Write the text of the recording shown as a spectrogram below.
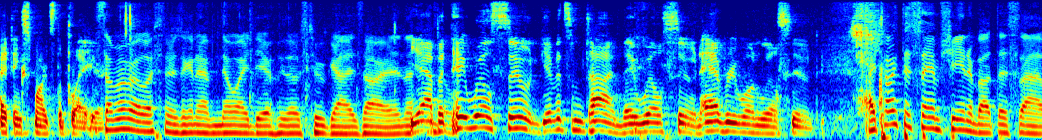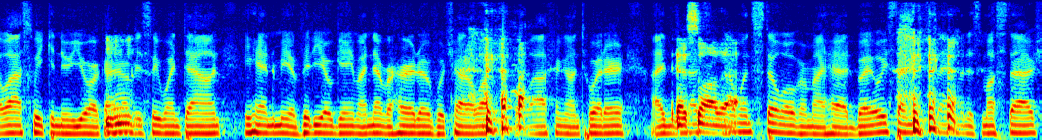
I think Smart's the play here. Some of our listeners are going to have no idea who those two guys are. And yeah, but the- they will soon. Give it some time. They will soon. Everyone will soon. I talked to Sam Sheen about this uh, last week in New York. I obviously went down. He handed me a video game I never heard of, which had a lot of people laughing on Twitter. I, that's- saw that. That one's still over my head, but at least I know Sam and his mustache.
